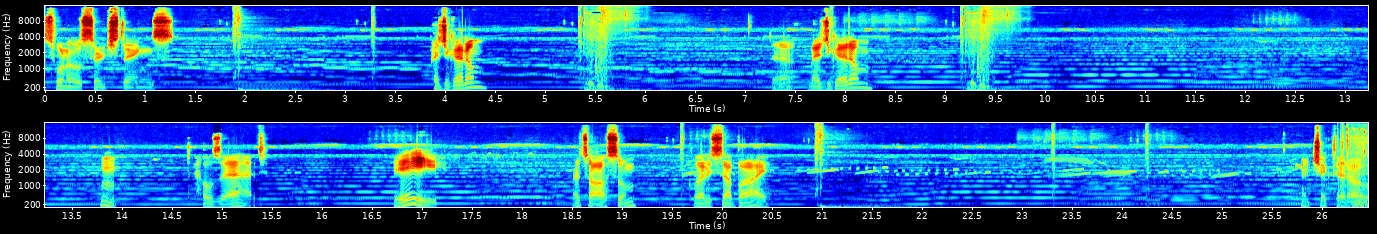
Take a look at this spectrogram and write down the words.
It's one of those search things. Magic item? Yeah, magic item? Hmm. Hell's that? Hey! That's awesome. Glad he stopped by. Gonna check that out.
